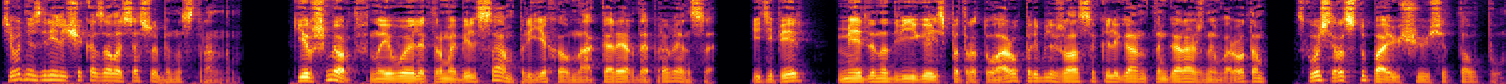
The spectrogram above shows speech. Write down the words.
Сегодня зрелище казалось особенно странным. Кирш мертв, но его электромобиль сам приехал на Каррер де Провенса, и теперь, медленно двигаясь по тротуару, приближался к элегантным гаражным воротам сквозь расступающуюся толпу.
